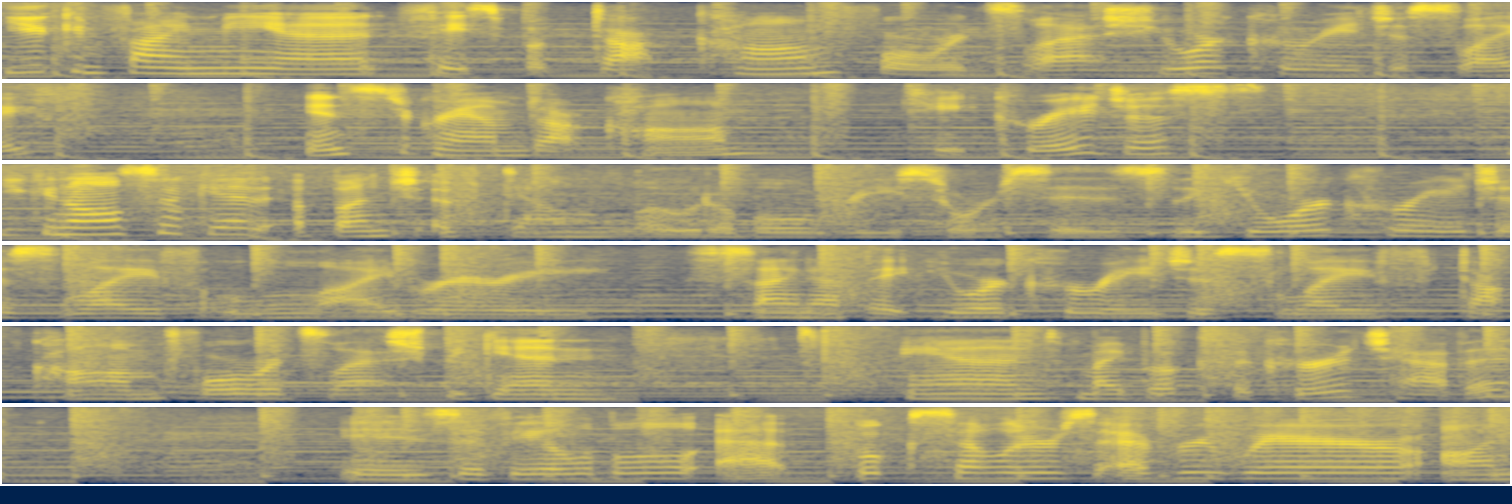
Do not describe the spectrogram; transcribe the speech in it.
You can find me at facebook.com forward slash your courageous life, instagram.com, Kate Courageous. You can also get a bunch of downloadable resources, the Your Courageous Life library. Sign up at yourcourageouslife.com forward slash begin. And my book, The Courage Habit, is available at booksellers everywhere on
